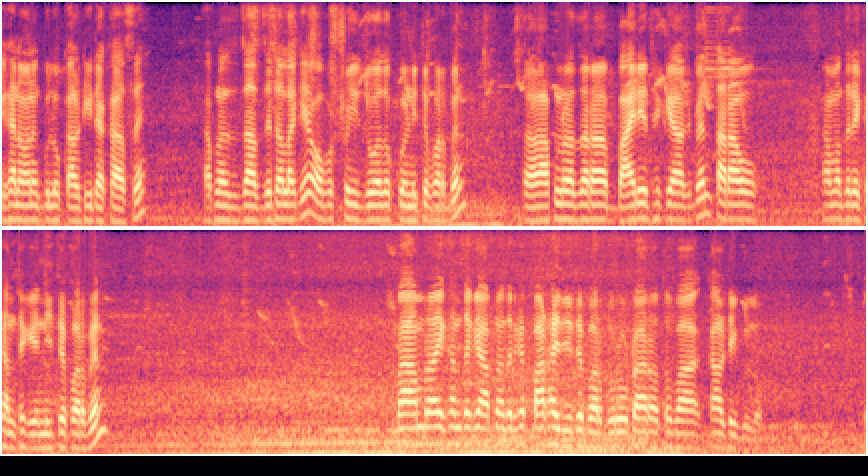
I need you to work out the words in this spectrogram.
এখানে অনেকগুলো কাল্টি রাখা আছে। আপনাদের যার যেটা লাগে অবশ্যই যোগাযোগ করে নিতে পারবেন। আপনারা যারা বাইরে থেকে আসবেন, তারাও আমাদের এখান থেকে নিতে পারবেন। বা আমরা এখান থেকে আপনাদেরকে পাঠাই দিতে পারব রোটার অথবা কাল্টিগুলো। তো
